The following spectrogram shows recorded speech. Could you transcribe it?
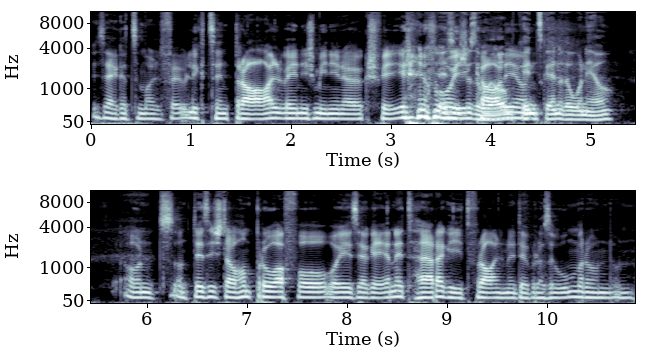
ich sage jetzt mal, völlig zentral, wenn ich meine nächste Ferien, wo das ist ja so, ja. Ganz ohne, ja. Und, und das ist auch ein Beruf, wo, wo es ja gerne nicht hergeht, vor allem nicht über den Sommer und, und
